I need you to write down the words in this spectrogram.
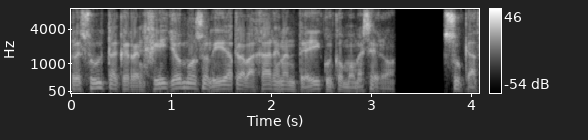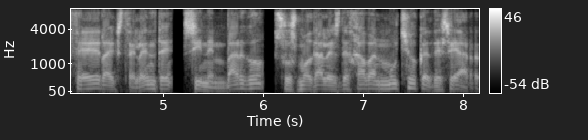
resulta que Renji Yomo solía trabajar en Anteiku como mesero. Su café era excelente, sin embargo, sus modales dejaban mucho que desear.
